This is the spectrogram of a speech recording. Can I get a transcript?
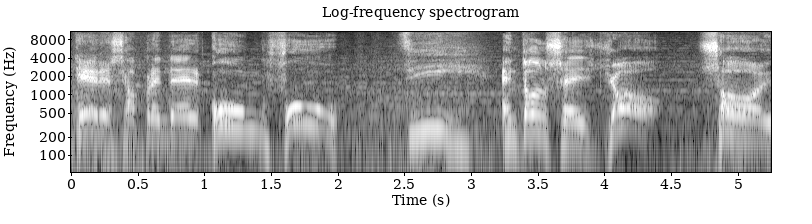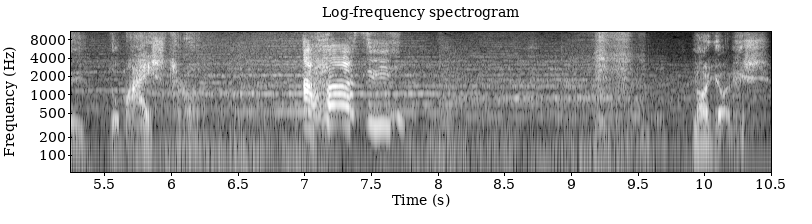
¿Quieres aprender kung fu? Sí. Entonces yo soy tu maestro. Ajá, sí. No llores.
